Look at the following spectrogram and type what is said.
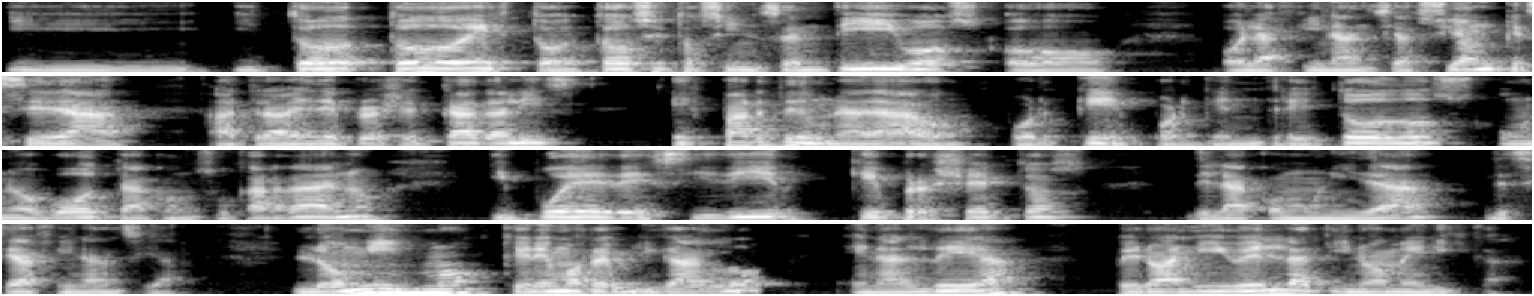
y, todo, esto, todos estos incentivos o, o, la financiación que se da a través de Project Catalyst es parte de una DAO. ¿Por qué? Porque entre todos uno vota con su Cardano y puede decidir qué proyectos de la comunidad desea financiar. Lo mismo queremos replicarlo en Aldea, pero a nivel Latinoamérica,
